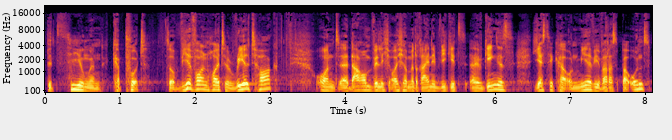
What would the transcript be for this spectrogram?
Beziehungen kaputt. So, wir wollen heute Real Talk und äh, darum will ich euch auch mit reinnehmen, wie geht's, äh, ging es Jessica und mir, wie war das bei uns?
